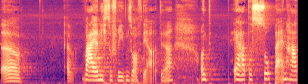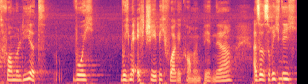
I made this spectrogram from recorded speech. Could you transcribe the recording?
äh, war er nicht zufrieden, so auf die Art. Ja. Und er hat das so beinhart formuliert, wo ich, wo ich mir echt schäbig vorgekommen bin. Ja. Also so richtig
